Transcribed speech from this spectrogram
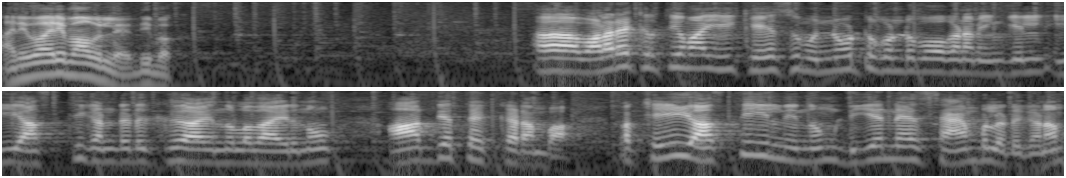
അനിവാര്യമാവില്ലേ ദീപക്? വളരെ കൃത്യമായി ഈ കേസ് മുന്നോട്ട് കൊണ്ടുപോകണമെങ്കിൽ ഈ അസ്ഥി കണ്ടെടുക്കുക എന്നുള്ളതായിരുന്നു ആദ്യത്തെ കടമ്പ. പക്ഷേ ഈ അസ്ഥിയിൽ നിന്നും ഡി എൻ എ സാമ്പിൾ എടുക്കണം.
